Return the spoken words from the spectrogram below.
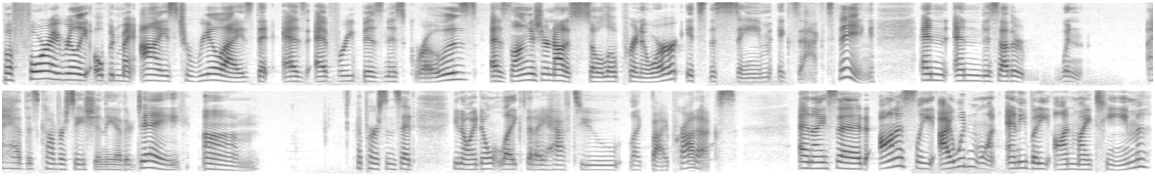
before I really opened my eyes to realize that as every business grows, as long as you're not a solopreneur, it's the same exact thing. And and this other when I had this conversation the other day, um, the person said, you know, I don't like that I have to like buy products. And I said, honestly, I wouldn't want anybody on my team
